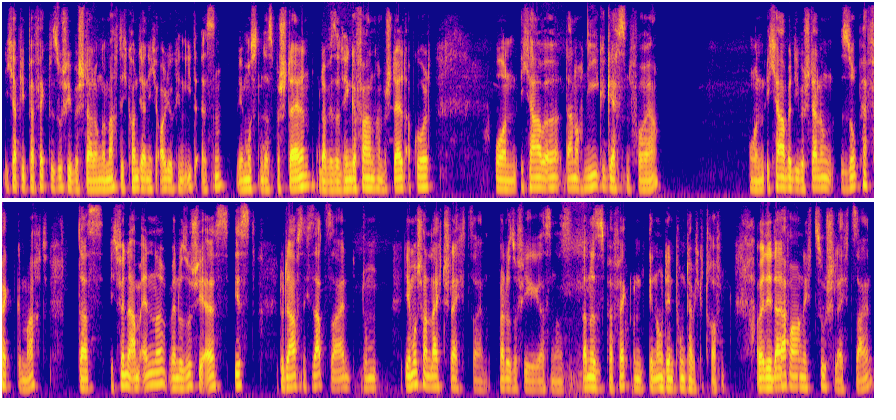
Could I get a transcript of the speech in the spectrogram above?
Ich habe die perfekte Sushi-Bestellung gemacht. Ich konnte ja nicht All You Can Eat essen. Wir mussten das bestellen oder wir sind hingefahren, haben bestellt, abgeholt. Und ich habe da noch nie gegessen vorher. Und ich habe die Bestellung so perfekt gemacht, dass ich finde am Ende, wenn du Sushi isst, isst du darfst nicht satt sein. Du, dir muss schon leicht schlecht sein, weil du so viel gegessen hast. Dann ist es perfekt und genau den Punkt habe ich getroffen. Aber dir darf auch nicht zu schlecht sein.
